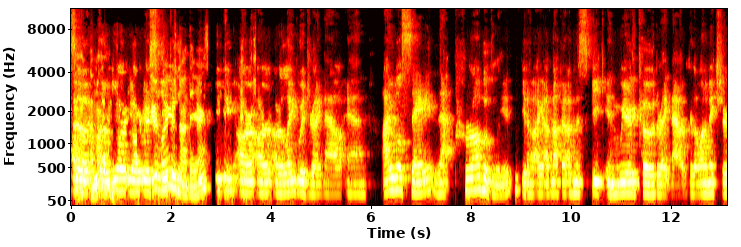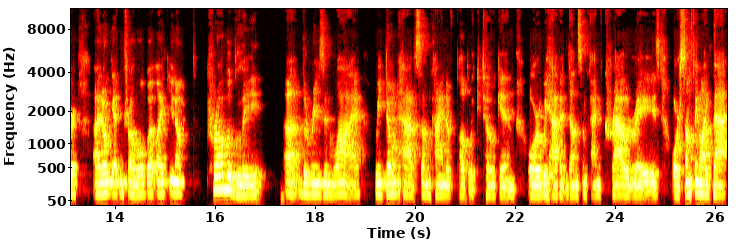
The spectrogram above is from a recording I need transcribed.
so oh, you're, you're, you're, your lawyer's not there. Speaking our, our, our language right now, and I will say that probably, you know, I, am not gonna I'm gonna speak in weird code right now because I want to make sure I don't get in trouble. But like, you know, probably uh, the reason why we don't have some kind of public token or we haven't done some kind of crowd raise or something like that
